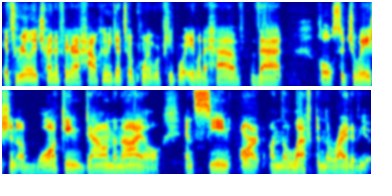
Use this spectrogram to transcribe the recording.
it's really trying to figure out how can we get to a point where people are able to have that whole situation of walking down an aisle and seeing art on the left and the right of you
